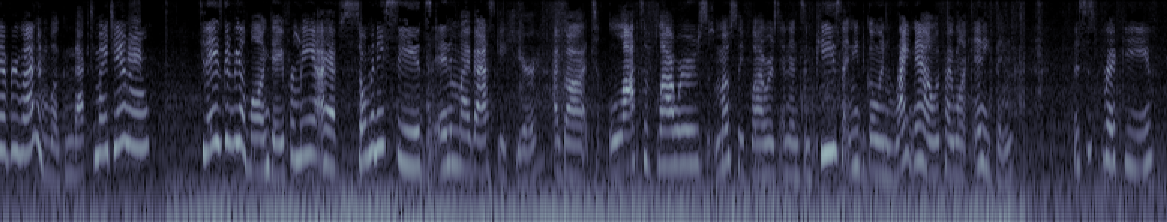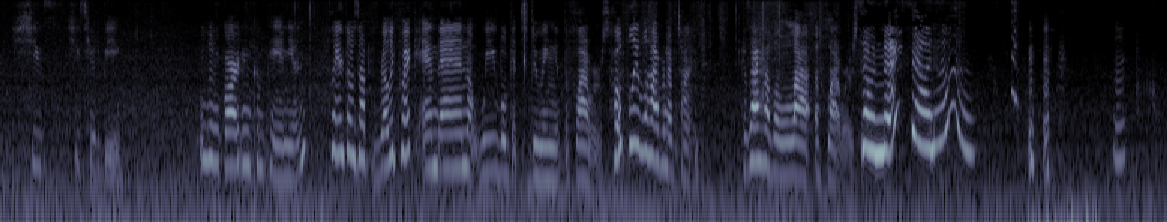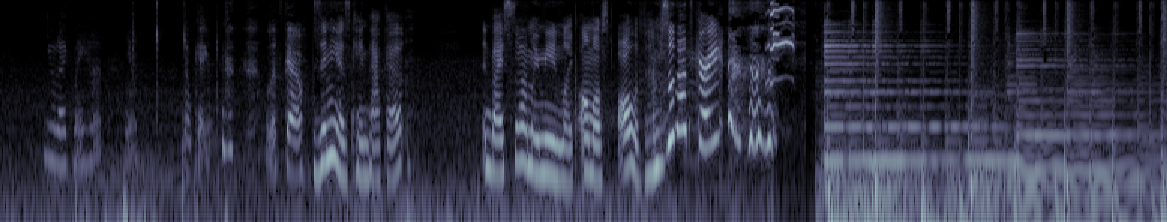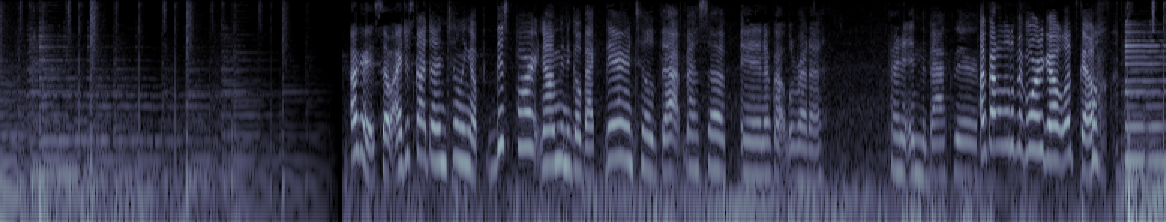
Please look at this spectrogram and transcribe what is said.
everyone and welcome back to my channel. Today is gonna be a long day for me. I have so many seeds in my basket here. I've got lots of flowers, mostly flowers, and then some peas that need to go in right now if I want anything. This is Ricky. She's, she's here to be a little garden companion. Plant those up really quick and then we will get to doing the flowers. Hopefully we'll have enough time because I have a lot of flowers. So nice sound, huh? hmm? You like my hat? Yeah. Okay, let's go. Zinnias came back up. And by some, I mean like almost all of them, so that's great. Okay, so I just got done tilling up this part. Now I'm gonna go back there until that mess up. And I've got Loretta kind of in the back there. I've got a little bit more to go. Let's go.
